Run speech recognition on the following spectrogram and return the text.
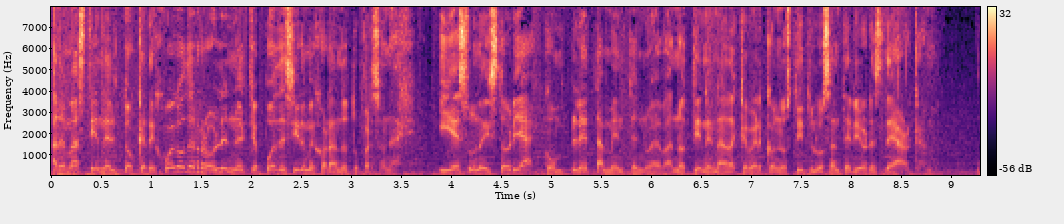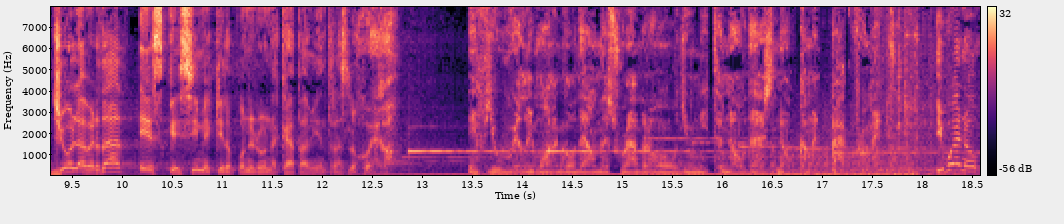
Además tiene el toque de juego de rol en el que puedes ir mejorando tu personaje. Y es una historia completamente nueva, no tiene nada que ver con los títulos anteriores de Arkham. Yo la verdad es que sí me quiero poner una capa mientras lo juego. Y bueno,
